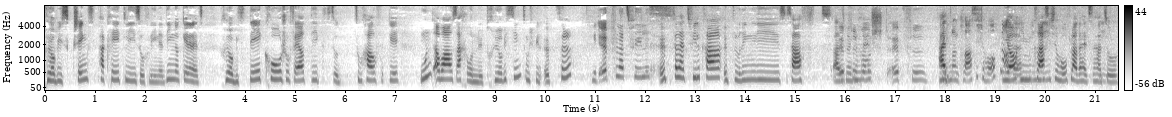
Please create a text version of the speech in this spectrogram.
Kürbis-Geschenkspaketli, so kleine Dinger gegeben. Dann hat es Kürbis-Deko schon fertig so zum Kaufen gegeben. Und aber auch Sachen, die nicht Kürbis sind, zum Beispiel Äpfel. Mit Äpfeln hat es vieles. Äpfel hat es viel gehabt, Äpfelringli, Saft, alles mögliche. Äpfelmost, Äpfel. Halt, Noch ein klassischer Hofladen. ja, im klassischen Hofladen hat es dann halt so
